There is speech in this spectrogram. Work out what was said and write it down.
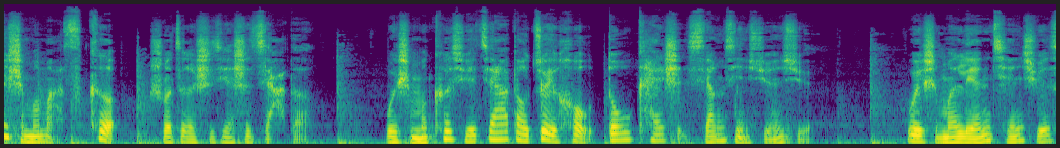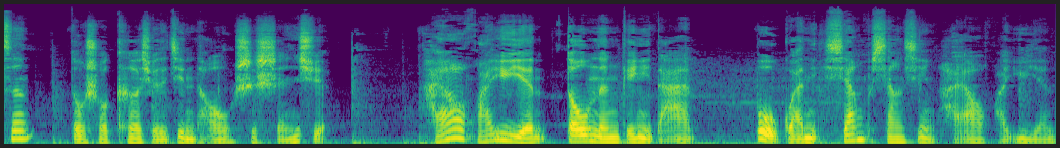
为什么马斯克说这个世界是假的？为什么科学家到最后都开始相信玄学？为什么连钱学森都说科学的尽头是神学？海奥华预言都能给你答案，不管你相不相信海奥华预言。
